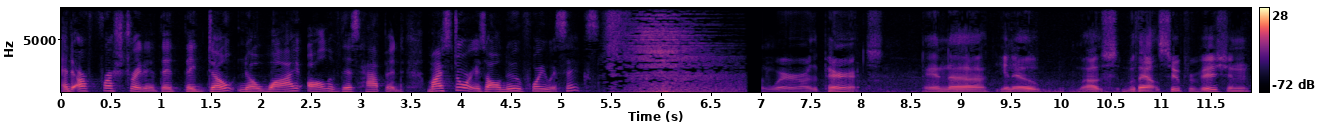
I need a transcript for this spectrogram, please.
and are frustrated that they don't know why all of this happened. My story is all new for you at 6. Where are the parents? And, uh, you know, without supervision,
